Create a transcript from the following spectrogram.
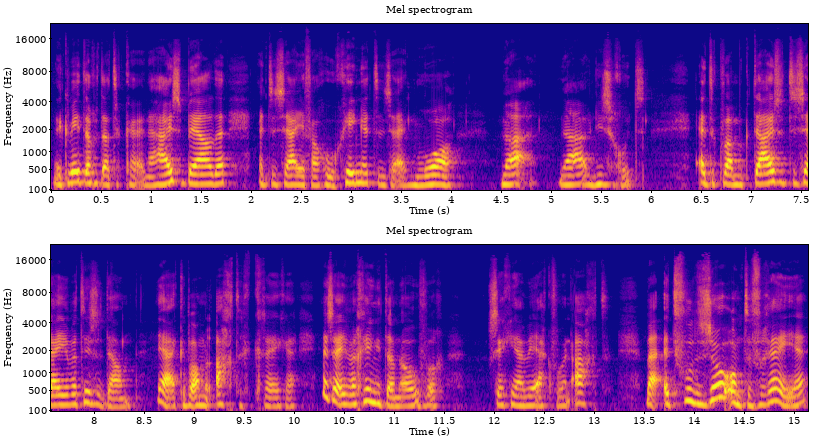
En ik weet nog dat ik eh, naar huis belde. En toen zei je van, hoe ging het? Toen zei ik, wow, nou, nou, niet zo goed. En toen kwam ik thuis en toen zei je, wat is het dan? Ja, ik heb allemaal achter gekregen. En zei je, waar ging het dan over? Ik zeg, ja, werk voor een acht. Maar het voelde zo ontevreden.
